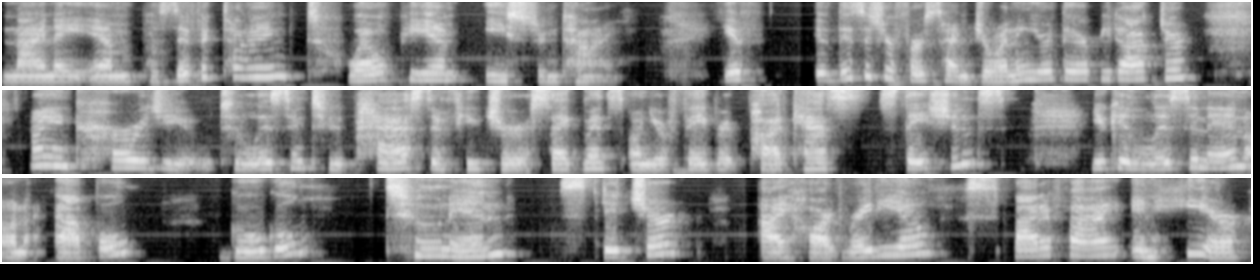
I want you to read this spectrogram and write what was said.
9 a.m. Pacific time, 12 p.m. Eastern time. If if this is your first time joining your therapy doctor, I encourage you to listen to past and future segments on your favorite podcast stations. You can listen in on Apple, Google, TuneIn, Stitcher, iHeartRadio, Spotify, and here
